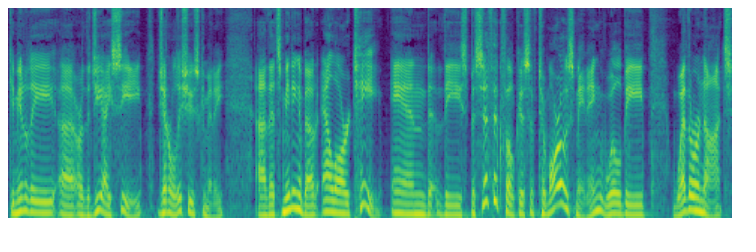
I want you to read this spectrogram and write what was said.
community uh, or the GIC General Issues Committee uh, that's meeting about LRT, and the specific focus of tomorrow's meeting will be whether or not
